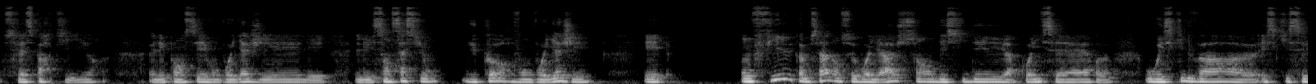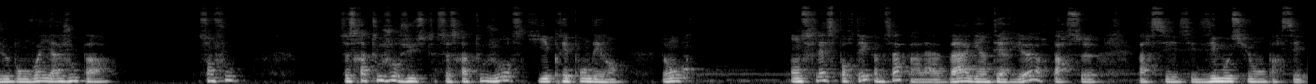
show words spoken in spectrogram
On se laisse partir, les pensées vont voyager, les, sensations du corps vont voyager. Et on file comme ça dans ce voyage sans décider à quoi il sert, euh, où est-ce qu'il va, euh, est-ce que c'est le bon voyage ou pas. On s'en fout. Ce sera toujours juste, ce sera toujours ce qui est prépondérant. Donc, on se laisse porter comme ça par la vague intérieure, par, ce, par ces, émotions, par ces,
